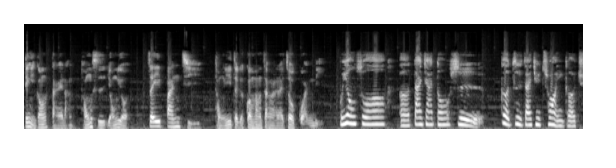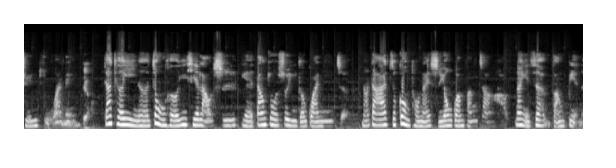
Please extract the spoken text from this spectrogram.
等于讲大家人同时拥有这一班级。统一这个官方账号来做管理，不用说，呃，大家都是。各自再去创一个群组啊，那对，它可以呢综合一些老师，也当做是一个管理者，然后大家就共同来使用官方账号，那也是很方便的。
